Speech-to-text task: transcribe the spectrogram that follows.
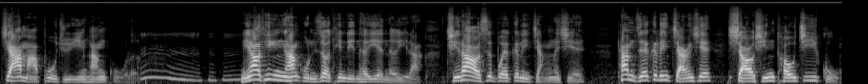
加码布局银行股了。嗯，你要听银行股，你只有听林和燕而已啦，其他老师不会跟你讲那些，他们直接跟你讲一些小型投机股，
